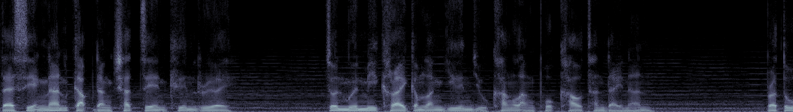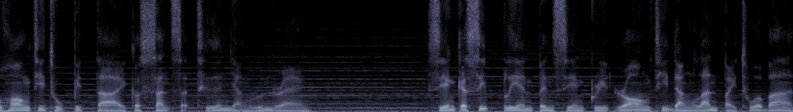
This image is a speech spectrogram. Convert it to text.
แต่เสียงนั้นกลับดังชัดเจนขึ้นเรื่อย จนเหมือนมีใครกำลังยืนอยู่ข้างหลังพวกเขาทันใดนั้น ประตูห้องที่ถูกปิดตายก็สั่นสะเทือนอย่างรุนแรง เสียงกระซิบเปลี่ยนเป็นเสียงกรีดร้องที่ดังลั่นไปทั่วบ้าน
